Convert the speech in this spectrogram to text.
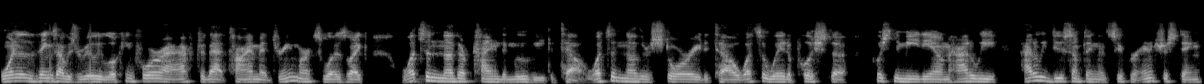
one of the things i was really looking for after that time at dreamworks was like what's another kind of movie to tell? What's another story to tell? What's a way to push the push the medium? How do we how do we do something that's super interesting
